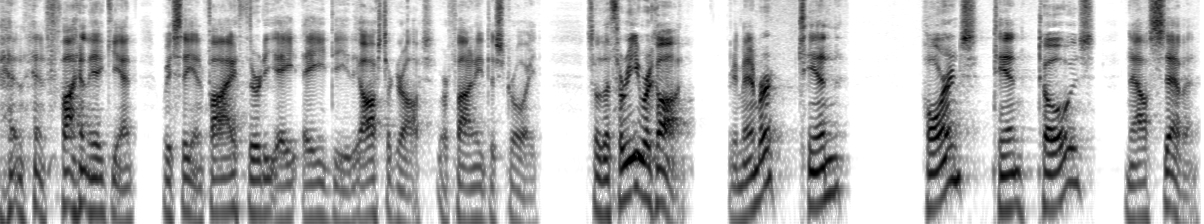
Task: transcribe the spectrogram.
And then finally, again, we see in 538 AD, the Ostrogoths were finally destroyed. So the three were gone. Remember, 10 horns, 10 toes, now seven.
